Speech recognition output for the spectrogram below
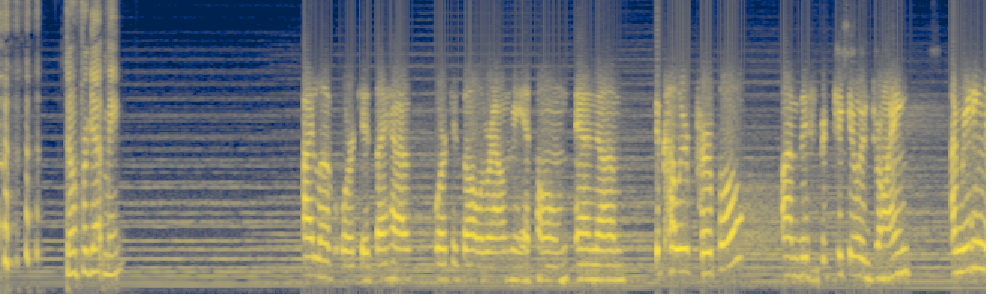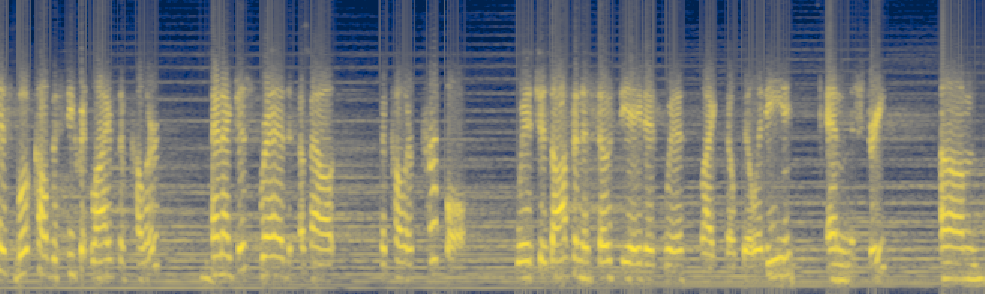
Don't forget me. I love orchids. I have orchids all around me at home. And um, the color purple on this particular drawing, I'm reading this book called The Secret Lives of Color. And I just read about the color purple, which is often associated with like nobility and mystery. Um,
